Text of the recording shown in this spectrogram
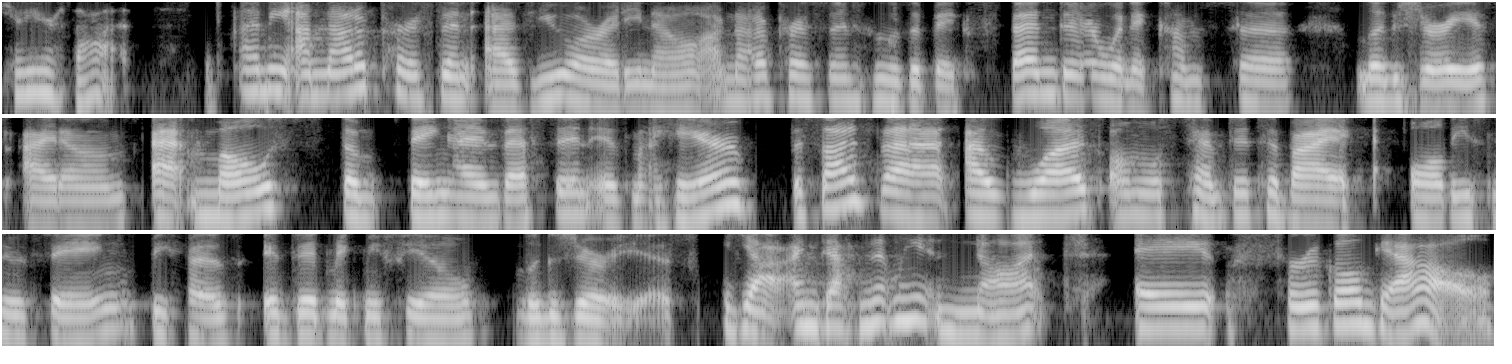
hear your thoughts. I mean, I'm not a person, as you already know, I'm not a person who's a big spender when it comes to luxurious items. At most, the thing I invest in is my hair. Besides that, I was almost tempted to buy all these new things because it did make me feel luxurious. Yeah, I'm definitely not a frugal gal.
